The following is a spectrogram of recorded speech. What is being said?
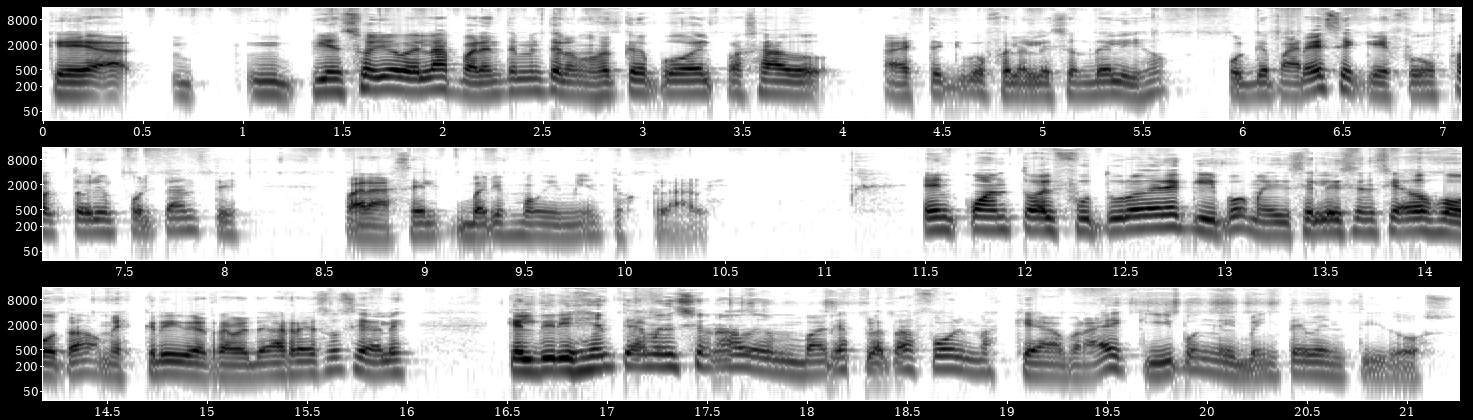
Que ah, pienso yo, ¿verdad? Aparentemente lo mejor que le pudo haber pasado a este equipo fue la lesión del hijo porque parece que fue un factor importante para hacer varios movimientos clave. En cuanto al futuro del equipo, me dice el licenciado J, me escribe a través de las redes sociales, que el dirigente ha mencionado en varias plataformas que habrá equipo en el 2022,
